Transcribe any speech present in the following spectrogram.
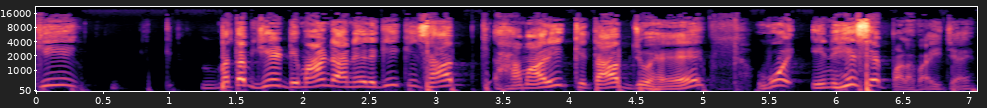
कि मतलब ये डिमांड आने लगी कि साहब हमारी किताब जो है वो इन्हीं से पढ़वाई जाए।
